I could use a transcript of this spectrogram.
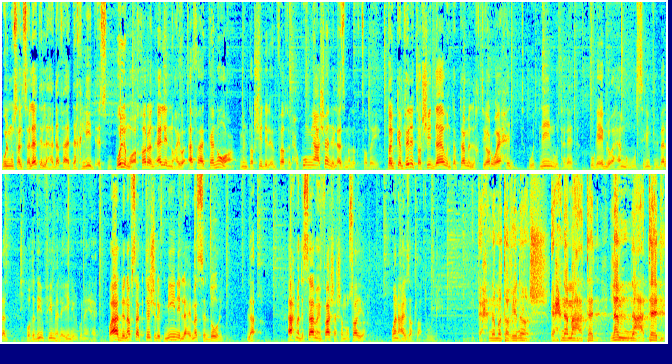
والمسلسلات اللي هدفها تخليد اسمه واللي مؤخرا قال إنه هيوقفها كنوع من ترشيد الإنفاق الحكومي عشان الأزمة الاقتصادية. طيب كان فين الترشيد ده وأنت بتعمل اختيار واحد واثنين وثلاثه وجايب له أهم ممثلين في البلد واخدين فيه ملايين الجنيهات؟ وقاعد بنفسك تشرف مين اللي هيمثل دوري؟ لا أحمد السقا ما ينفعش عشان قصير وأنا عايز أطلع طويل. إحنا ما طغيناش إحنا ما اعتد لم نعتدي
